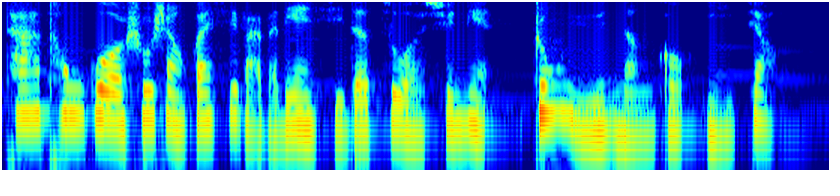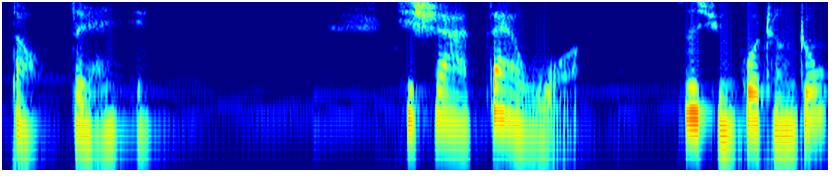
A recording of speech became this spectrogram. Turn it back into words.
他通过书上关系法的练习的自我训练，终于能够一觉。到自然醒。其实啊，在我咨询过程中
